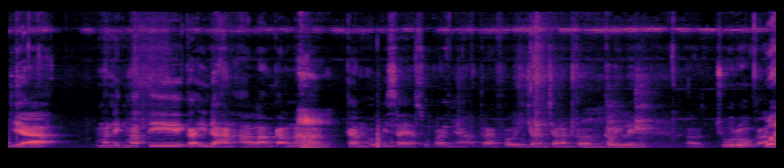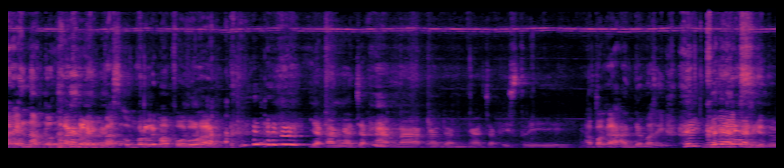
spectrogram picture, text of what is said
ya menikmati keindahan alam karena kan hobi saya sukanya traveling jalan-jalan ke Hmm. keliling eh, curug wah enak tuh traveling pas umur 50-an ya kan ngajak anak ngajak ngajak istri. Ngajak- apakah anda masih hey guys gitu.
